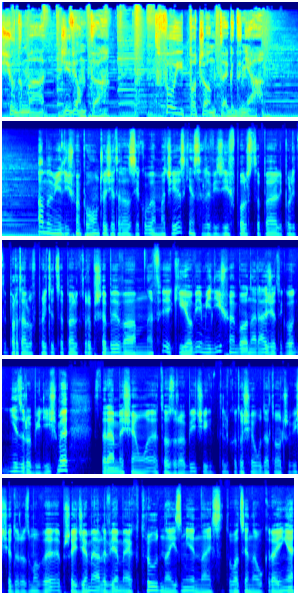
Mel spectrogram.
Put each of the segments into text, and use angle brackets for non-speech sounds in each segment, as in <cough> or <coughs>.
Siódma, dziewiąta. Twój początek dnia. A my mieliśmy połączyć się teraz z Jakubem Maciejewskim z telewizji w Polsce.pl i portalu w polityce.pl, który przebywa w Kijowie. Mieliśmy, bo na razie tego nie zrobiliśmy. Staramy się to zrobić i tylko to się uda, to oczywiście do rozmowy przejdziemy, ale wiemy, jak trudna i zmienna jest sytuacja na Ukrainie.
